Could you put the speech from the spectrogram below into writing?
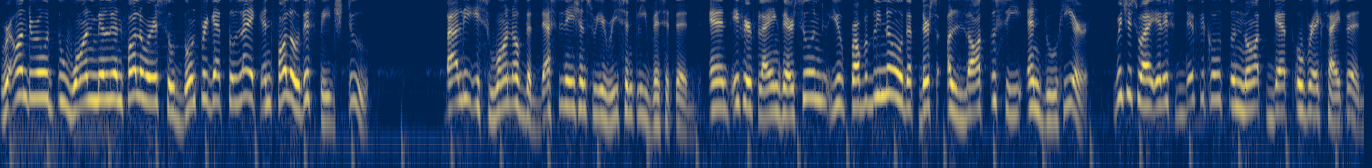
we're on the road to 1 million followers so don't forget to like and follow this page too. Bali is one of the destinations we recently visited, and if you're flying there soon, you probably know that there's a lot to see and do here, which is why it is difficult to not get overexcited.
